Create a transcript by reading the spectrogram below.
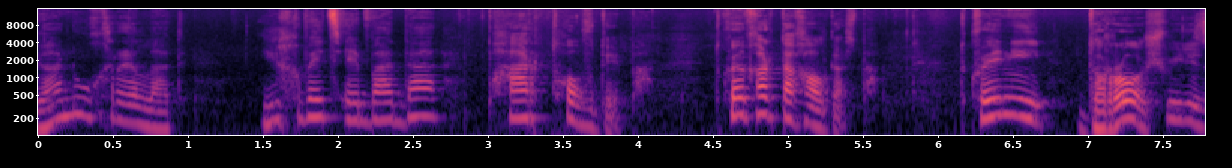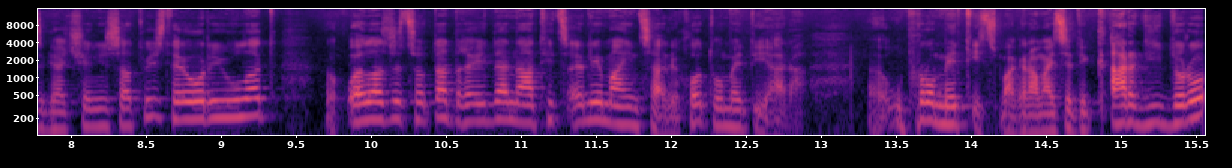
განუხრელად იხვეწება და ფართოვდება. თქვენ ხართ ახალგაზრდა. თქვენი დრო შვილის გაჩენისათვის თეორიულად ყველაზე ცოტა დღეიდან 10 წელი მაინც არის, ხო, თუ მეტი არა. უფრო მეტიც, მაგრამ აი ესეთი კარგი დრო,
